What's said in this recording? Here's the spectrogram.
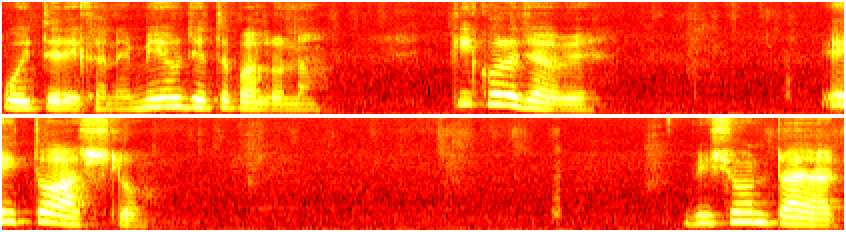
পৈতের এখানে। মেয়েও যেতে পারল না। কি করে যাবে? এই তো আসলো। ভীষণ টায়ার্ড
